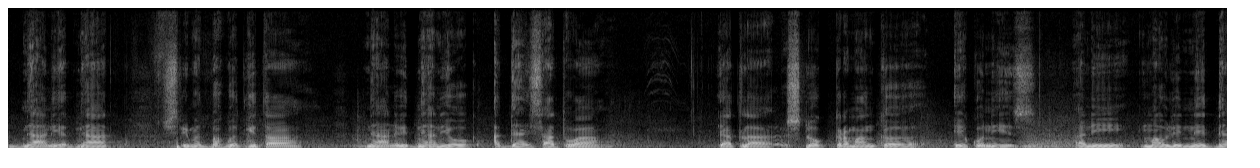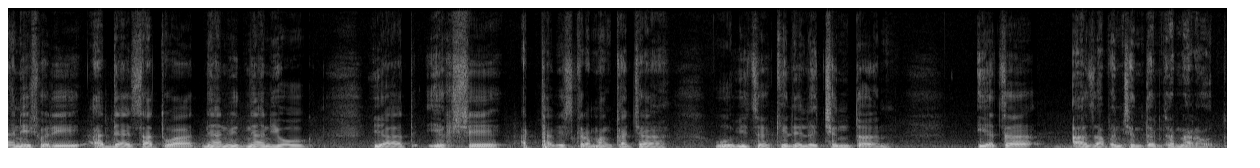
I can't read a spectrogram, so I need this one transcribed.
ज्ञानयज्ञात श्रीमद भगवद्गीता ज्ञानविज्ञान योग अध्याय सातवा। यातला श्लोक क्रमांक एकोणीस आणि माऊलींनी ज्ञानेश्वरी अध्याय सातवा ज्ञानविज्ञान योग यात एकशे अठ्ठावीस क्रमांकाच्या ओवीचं केलेलं चिंतन याचं आज आपण चिंतन करणार आहोत.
